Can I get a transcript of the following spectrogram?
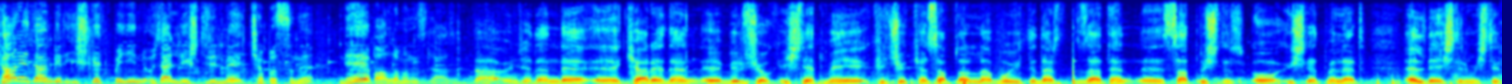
Kar eden bir işletmenin özelleştirilme çabasını neye bağlamanız lazım? Daha önceden de e, kar eden e, birçok işletmeyi küçük hesaplarla bu iktidar zaten e, satmıştır. O işletmeler el değiştirmiştir.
